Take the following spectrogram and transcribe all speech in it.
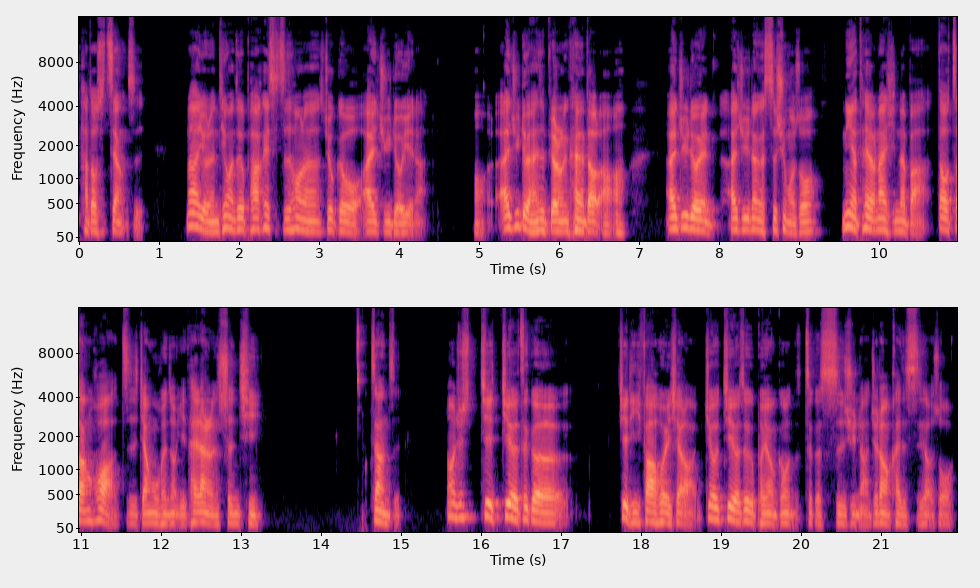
他都是这样子。那有人听完这个 podcast 之后呢，就给我 IG 留言了。哦，I G 留言还是比较容易看得到的啊。I G 留言，I G 那个私讯我说，你也太有耐心了吧？到脏话只讲五分钟，也太让人生气。这样子，那我就借借了这个借题发挥一下了，就借了这个朋友跟我这个私讯啊，就让我开始思考说，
